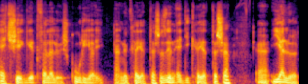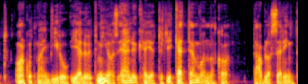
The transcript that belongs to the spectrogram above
egységért felelős kúriai elnök helyettes, az ön egyik helyettese, jelölt, alkotmánybíró jelölt. Mi az elnök helyettes? Ugye ketten vannak a tábla szerint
